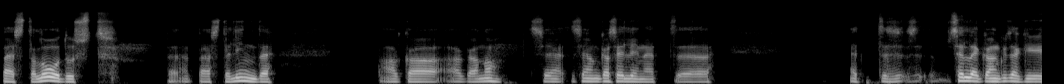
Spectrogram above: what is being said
päästa loodust, päästa linde. aga, aga noh, see, see on ka selline, et et sellega on kuidagi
